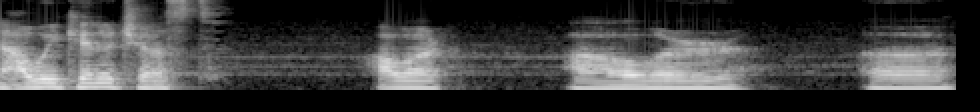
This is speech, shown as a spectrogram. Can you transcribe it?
Now we can adjust our our uh,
